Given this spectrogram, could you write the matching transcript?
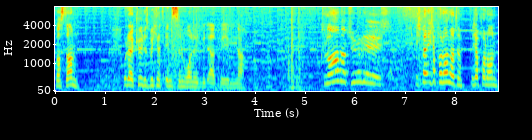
Was dann? Oder killt es mich jetzt Instant One-Hit mit Erdbeben? Na. Klar, natürlich. Ich, ich habe verloren, Leute. Ich habe verloren.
